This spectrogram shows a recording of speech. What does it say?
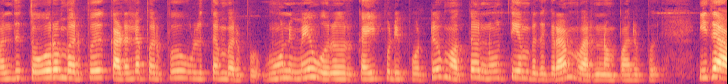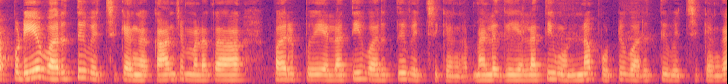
வந்து துவரம்பருப்பு கடலைப்பருப்பு உளுத்தம்பருப்பு மூணுமே ஒரு ஒரு கைப்பிடி போட்டு மொத்தம் நூற்றி ஐம்பது கிராம் வரணும் பருப்பு. இதை அப்படியே வறுத்து வச்சுக்கோங்க. காஞ்ச மிளகா பருப்பு எல்லாத்தையும் வறுத்து வச்சுக்கோங்க. மிளகு எல்லாத்தையும் ஒன்றா போட்டு வறுத்து வச்சுக்கோங்க.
